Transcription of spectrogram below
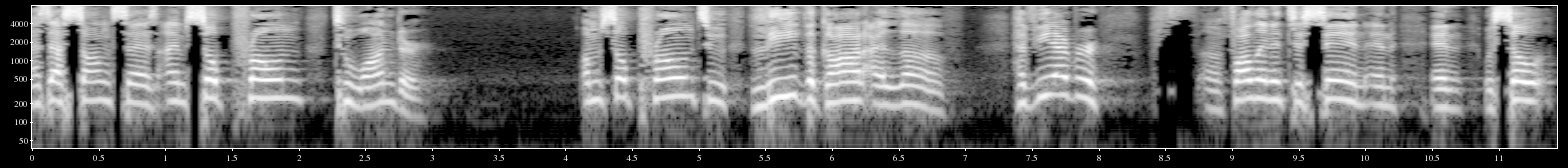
as that song says, I'm so prone to wander. I'm so prone to leave the God I love. Have you ever uh, fallen into sin and, and was so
